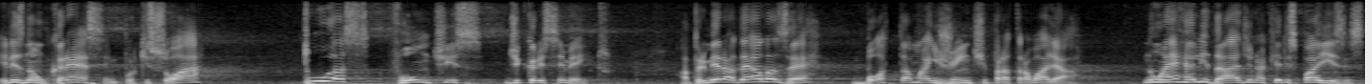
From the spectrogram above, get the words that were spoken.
Eles não crescem porque só há duas fontes de crescimento. A primeira delas é bota mais gente para trabalhar não é realidade naqueles países.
